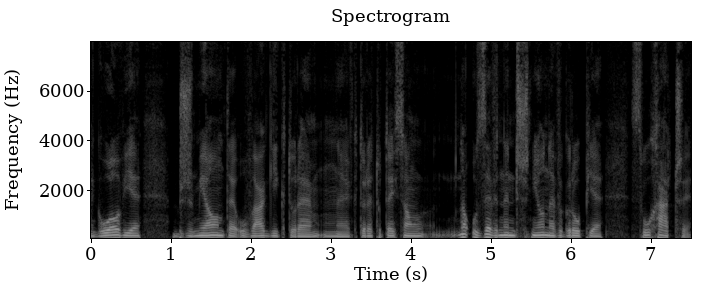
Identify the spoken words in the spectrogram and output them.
głowie brzmią te uwagi, które, które tutaj są no, uzewnętrznione w grupie słuchaczy.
